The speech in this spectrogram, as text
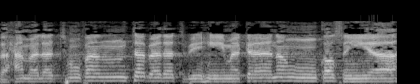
فحملته فانتبذت به مكانا قصيا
